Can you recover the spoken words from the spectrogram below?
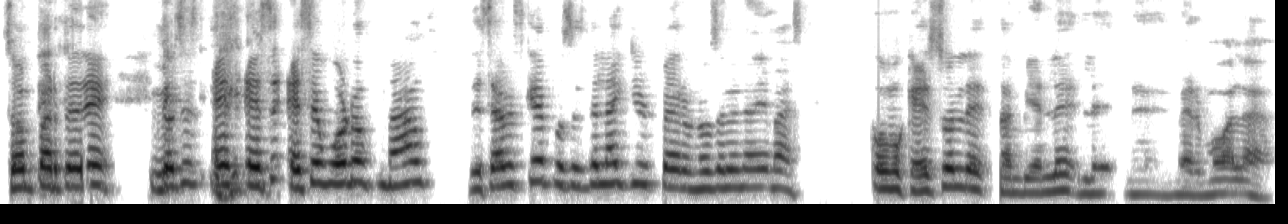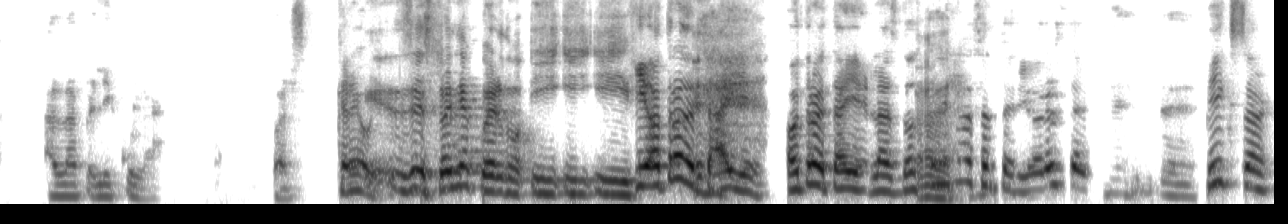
son parte de... Entonces, es- ese, ese word of mouth de, ¿sabes qué? Pues es de Lightyear, pero no sale nadie más. Como que eso le, también le, le, le mermó a la, a la película. Pues, creo. Eh, Estoy de acuerdo. Y, y, y- Y otro detalle, otro detalle, las dos películas anteriores de, de- de Pixar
